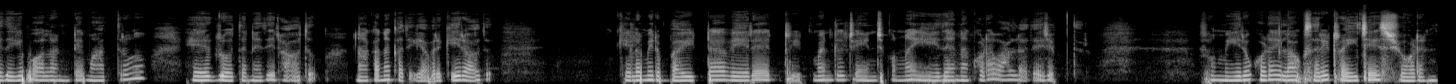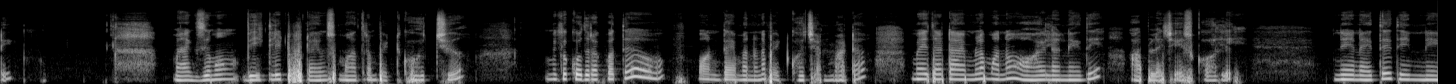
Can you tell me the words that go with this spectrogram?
ఎదిగిపోవాలంటే మాత్రం హెయిర్ గ్రోత్ అనేది రాదు. నాకన్నా కది ఎవరికీ రాదు. ఒకవేళ మీరు బయట వేరే ట్రీట్మెంట్లు చేయించుకున్న ఏదైనా కూడా వాళ్ళు అదే చెప్తారు. సో మీరు కూడా ఇలా ఒకసారి ట్రై చేసి చూడండి. మ్యాక్సిమం వీక్లీ టూ టైమ్స్ మాత్రం పెట్టుకోవచ్చు. మీకు కుదరకపోతే వన్ టైం అన్న పెట్టుకోవచ్చు అనమాట మిగతా టైంలో మనం ఆయిల్ అనేది అప్లై చేసుకోవాలి. నేనైతే దీన్ని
